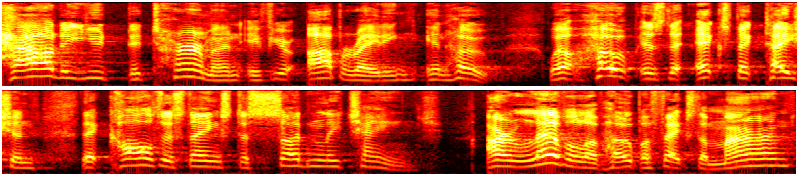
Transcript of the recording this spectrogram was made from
how do you determine if you're operating in hope? Well, hope is the expectation that causes things to suddenly change. Our level of hope affects the mind,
